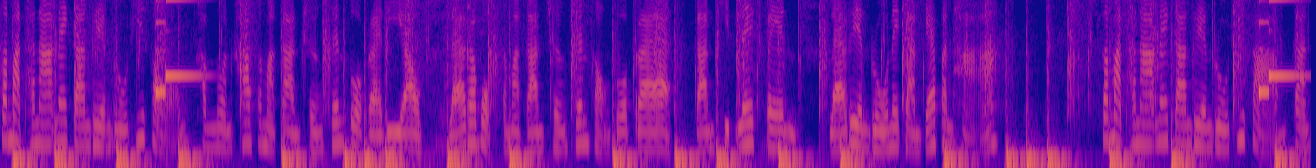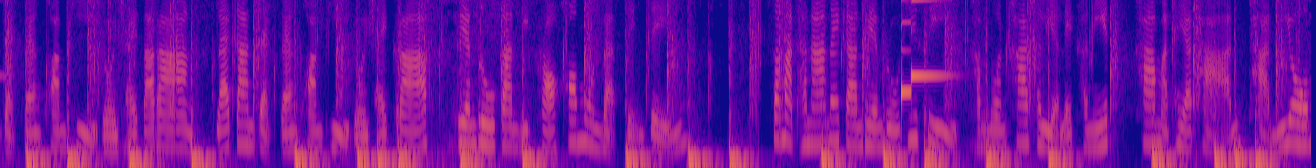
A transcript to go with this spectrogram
สมรรถนะในการเรียนรู้ที่ 2 คำนวณค่าสมการเชิงเส้นตัวแปรเดียว และระบบสมการเชิงเส้น 2 ตัวแปร การคิดเลขเป็น และเรียนรู้ในการแก้ปัญหา สมรรถนะในการเรียนรู้ที่ 3 การแจกแจงความถี่โดยใช้ตาราง และการแจกแจงความถี่โดยใช้กราฟ เรียนรู้การวิเคราะห์ข้อมูลแบบเจ๋งๆ สมรรถนะในการเรียนรู้ที่ 4 คำนวณค่าเฉลี่ยเลขคณิต ค่ามัธยฐาน ฐานนิยม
